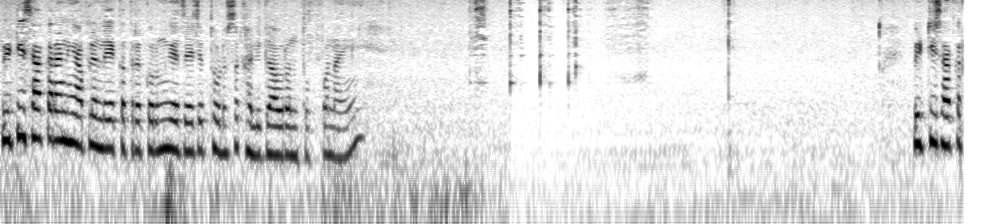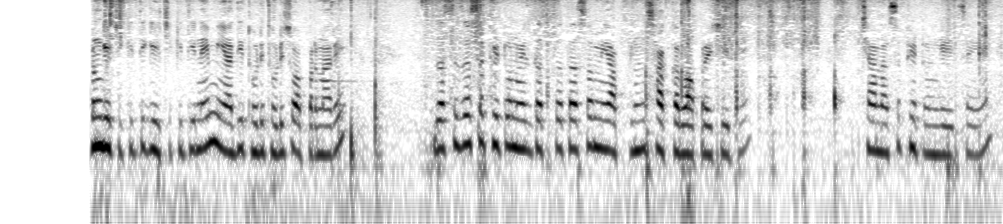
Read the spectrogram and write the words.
पिठी साखर आणि हे आपल्याला एकत्र करून घ्यायचं याच्यात थोडंसं खाली गावरण तूप पण आहे. पिठी साखर करून घ्यायची किती घ्यायची किती नाही मी आधी थोडी थोडीच वापरणार आहे. जसं जसं फेटून होईल तसं तसं मी आपण साखर वापरायची इथे. छान असं फेटून घ्यायचं आहे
